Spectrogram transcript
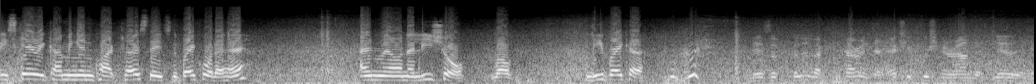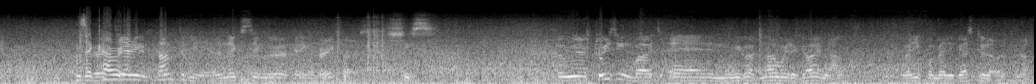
Pretty scary coming in quite close there to the breakwater, hey? And we're on a lee shore. Well, lee breaker. There's a bit of a current that actually pushing around that pier there. There's a We were current. steering comfortably and the next thing we were getting very close. Jeez. So we were cruising boat and we got nowhere to go now, waiting for Madagascar to open up.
